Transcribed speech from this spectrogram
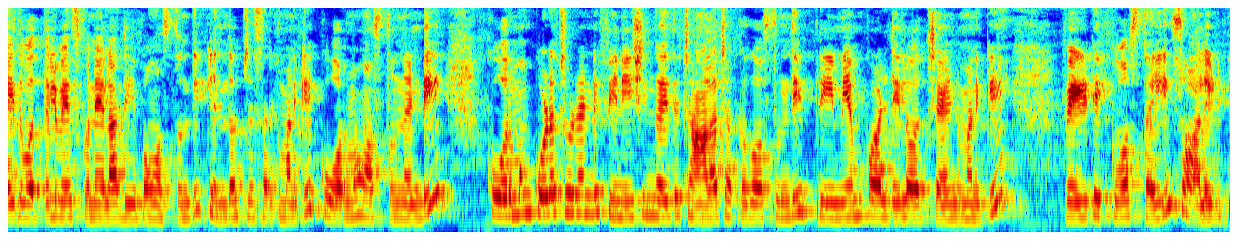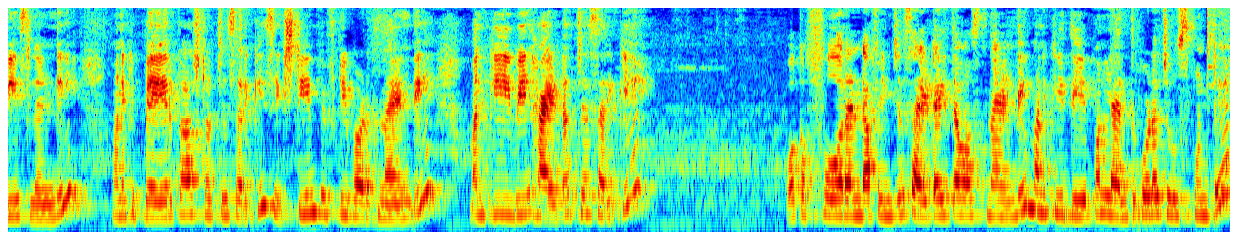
ఐదు ఒత్తులు వేసుకునేలా దీపం వస్తుంది. కింద వచ్చేసరికి మనకి కూర్మం వస్తుందండి. కూర్మం కూడా చూడండి ఫినిషింగ్ అయితే చాలా చక్కగా వస్తుంది. ప్రీమియం క్వాలిటీలో వచ్చాయండి మనకి. వెయిట్ ఎక్కువ వస్తాయి. సాలిడ్ పీస్లు అండి మనకి పేర్ కాస్ట్ వచ్చేసరికి సిక్స్టీన్ ఫిఫ్టీ పడుతున్నాయండి. మనకి ఇవి హైట్ వచ్చేసరికి ఒక four and half inches height అయితే వస్తున్నాయండి. మనకి దీపం లెంత్ కూడా చూసుకుంటే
